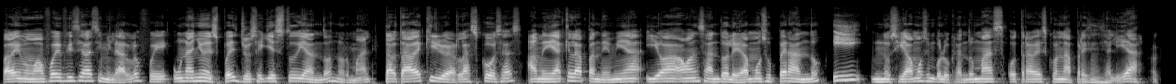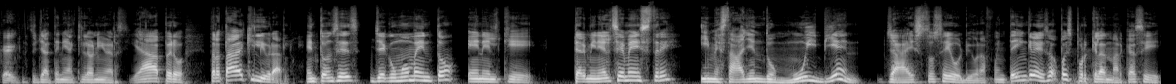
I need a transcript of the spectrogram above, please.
Para mi mamá fue difícil asimilarlo. Fue un año después, yo seguí estudiando, normal. Trataba de equilibrar las cosas. A medida que la pandemia iba avanzando, le íbamos superando y nos íbamos involucrando más otra vez con la presencialidad. Ok, Entonces ya tenía que ir a la universidad, pero trataba de equilibrarlo. Entonces llegó un momento en el que terminé el semestre y me estaba yendo muy bien. Ya esto se volvió una fuente de ingreso, pues porque las marcas se,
